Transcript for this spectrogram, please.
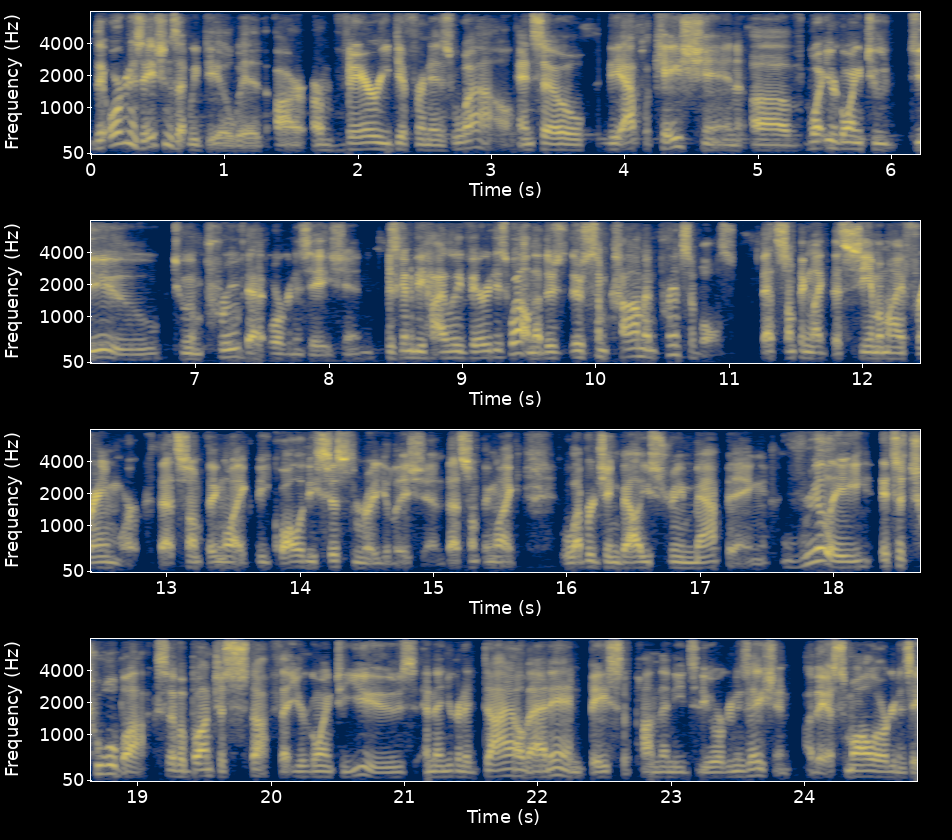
the organizations that we deal with are are very different as well. And so the application of what you're going to do to improve that organization is going to be highly varied as well. Now there's there's some common principles. That's something like the CMMI framework. That's something like the quality system regulation. That's something like leveraging value stream mapping. Really, it's a toolbox of a bunch of stuff that you're going to use, and then you're going to dial that in based upon the needs of the organization. Are they a small organization?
